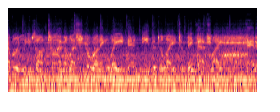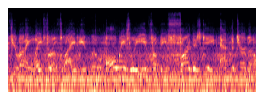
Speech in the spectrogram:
Ever leaves on time unless you're running late and need the delay to make that flight. And if you're running late for a flight, it will always leave from the farthest gate at the terminal.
